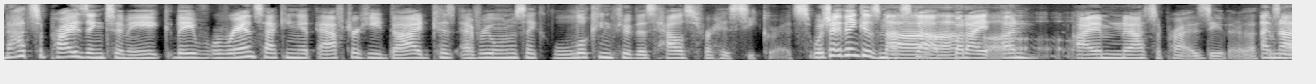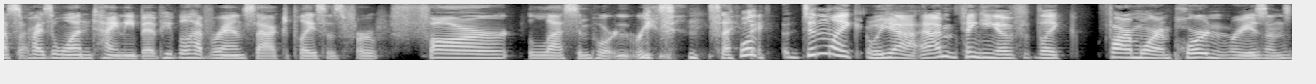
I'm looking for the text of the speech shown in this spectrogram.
not surprising to me. They were ransacking it after he died because everyone was like looking through this house for his secrets, which I think is messed up. But I, un- oh. I'm not surprised either. I'm not happened. surprised one tiny bit. People have ransacked places for far less important reasons. I Well, think. didn't like, well, yeah, I'm thinking of like far more important reasons.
